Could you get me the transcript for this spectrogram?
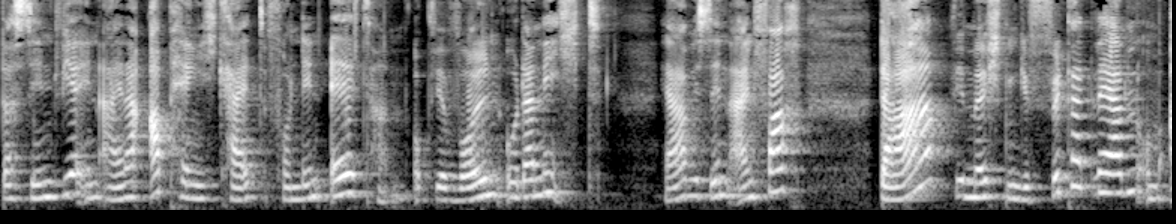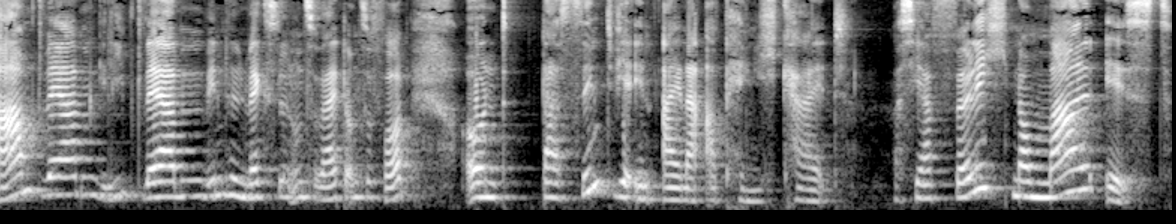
das sind wir in einer Abhängigkeit von den Eltern, ob wir wollen oder nicht. Ja, wir sind einfach da, wir möchten gefüttert werden, umarmt werden, geliebt werden, Windeln wechseln und so weiter und so fort. Und da sind wir in einer Abhängigkeit, was ja völlig normal ist.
